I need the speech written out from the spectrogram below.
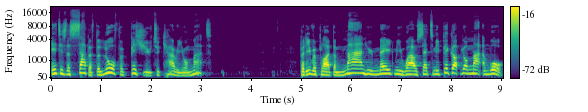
It is the Sabbath. The law forbids you to carry your mat. But he replied, The man who made me well said to me, Pick up your mat and walk.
